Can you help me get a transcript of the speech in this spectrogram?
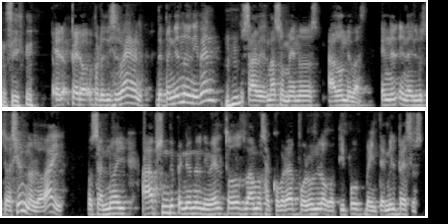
sí. Pero, pero, pero dices, bueno, dependiendo del nivel, tú sabes más o menos a dónde vas. En, en la ilustración no lo hay. O sea, no hay, ah, pues, dependiendo del nivel, todos vamos a cobrar por un logotipo 20 mil pesos.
